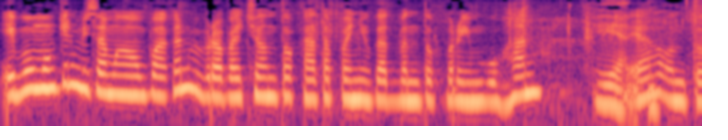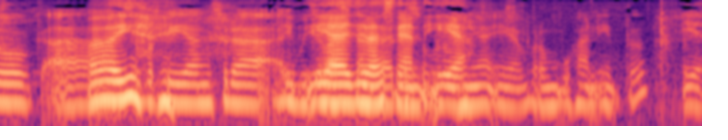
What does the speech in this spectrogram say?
Ibu mungkin bisa mengemukakan beberapa contoh kata penyukat bentuk perimbuhan Iya. ya untuk uh, Oh, iya. seperti yang sudah Ibu Iya, jelaskan, jelaskan, tadi sebelumnya ya perimbuhan itu. Iya.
